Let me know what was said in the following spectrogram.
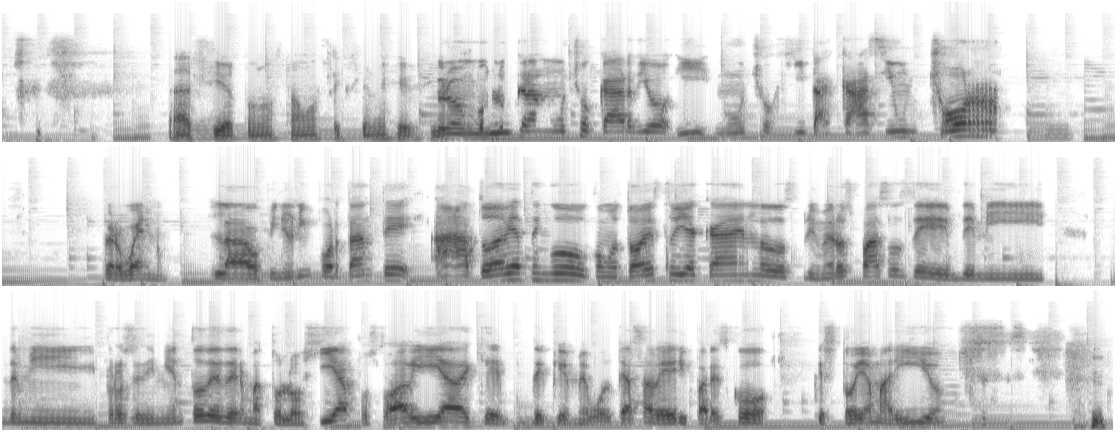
Ah, cierto, no estamos en sección de ejercicio. Pero involucra mucho cardio y mucho gita, casi un chorro. Pero bueno, la opinión importante. Ah, todavía tengo, como todavía estoy acá en los primeros pasos de, de mi de mi procedimiento de dermatología, pues todavía de que, de que me volteas a ver y parezco que estoy amarillo.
